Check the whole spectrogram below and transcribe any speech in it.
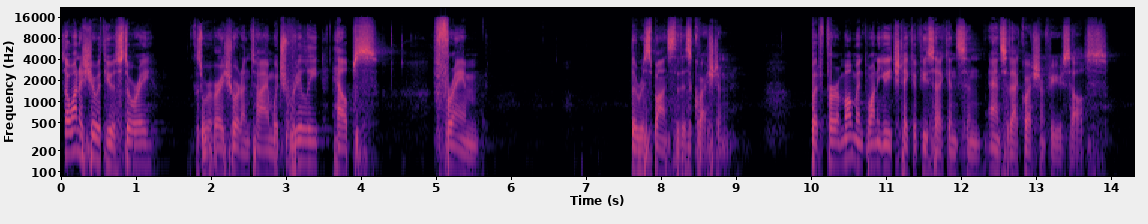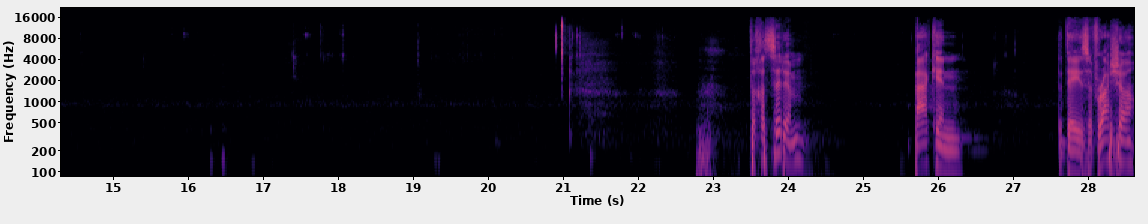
So I want to share with you a story, because we're very short on time, which really helps frame the response to this question. But for a moment, why don't you each take a few seconds and answer that question for yourselves? The Hasidim, back in the days of Russia,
